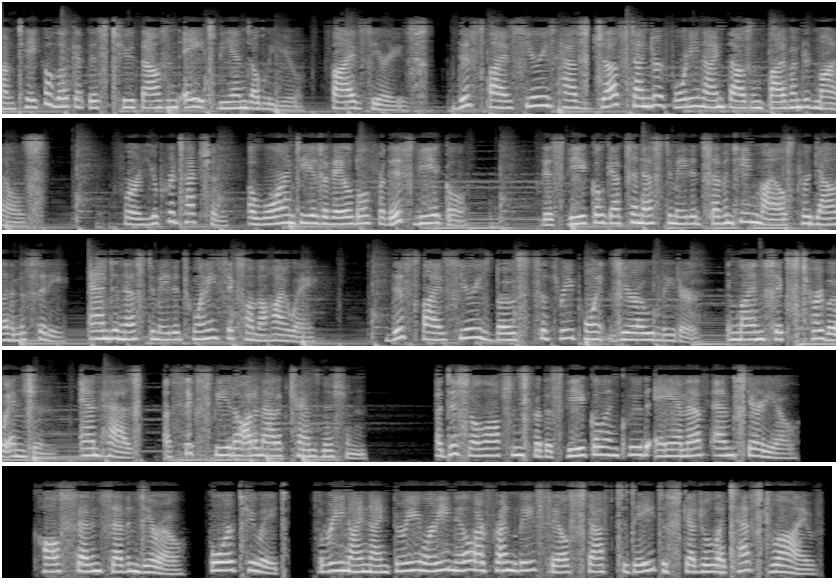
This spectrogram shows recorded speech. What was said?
Come take a look at this 2008 BMW 5 Series. This 5 Series has just under 49,500 miles. For your protection, a warranty is available for this vehicle. This vehicle gets an estimated 17 miles per gallon in the city, and an estimated 26 on the highway. This 5 Series boasts a 3.0-liter, inline-six turbo engine, and has a 6-speed automatic transmission. Additional options for this vehicle include AM-FM stereo. Call 770-428-3993 or email our friendly sales staff today to schedule a test drive.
